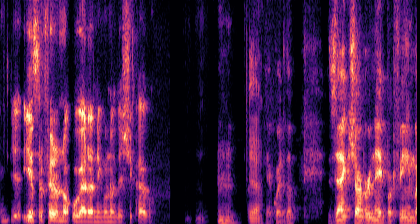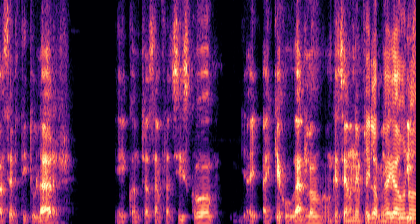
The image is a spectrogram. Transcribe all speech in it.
Yo, yo Es- prefiero no jugar a ninguno de Chicago. De acuerdo. Zach Charbonnet por fin va a ser titular eh, contra San Francisco. Hay, hay que jugarlo, aunque sea un enfrentamiento uno.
